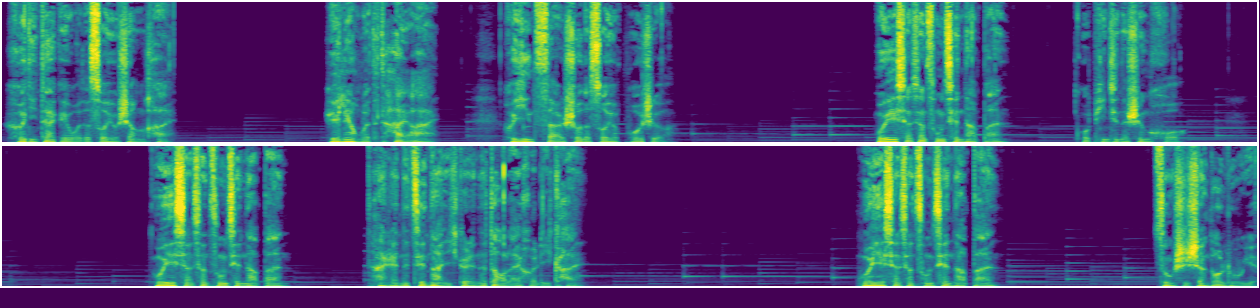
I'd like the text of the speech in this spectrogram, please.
和你带给我的所有伤害。原谅我的太爱，和因此而受的所有波折。我也想像从前那般，过平静的生活。我也想像从前那般，坦然的接纳一个人的到来和离开。我也想像从前那般，纵使山高路远，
